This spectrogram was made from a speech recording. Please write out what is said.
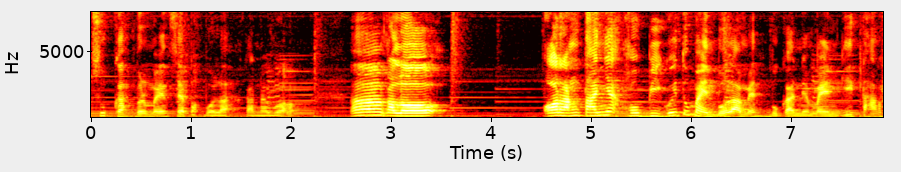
suka bermain sepak bola karena gua eh, kalau orang tanya hobi gue itu main bola men. Bukannya main gitar.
